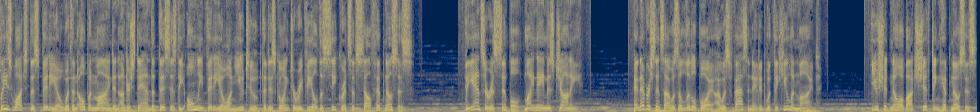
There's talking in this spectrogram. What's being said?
Please watch this video with an open mind and understand that this is the only video on YouTube that is going to reveal the secrets of self hypnosis. The answer is simple my name is Johnny. And ever since I was a little boy, I was fascinated with the human mind. You should know about shifting hypnosis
